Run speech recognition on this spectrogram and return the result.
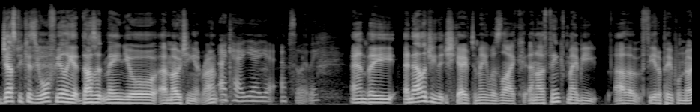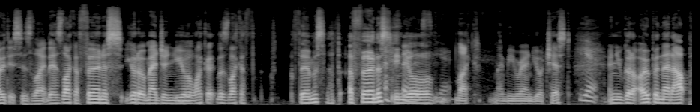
just because you're feeling it doesn't mean you're emoting it, right? Okay. Yeah. Yeah. Absolutely. And the analogy that she gave to me was like, and I think maybe other theatre people know this is like, there's like a furnace. You got to imagine you're like a there's like a th- thermos, a, th- a furnace A in your yeah. like maybe around your chest, Yeah. and you've got to open that up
